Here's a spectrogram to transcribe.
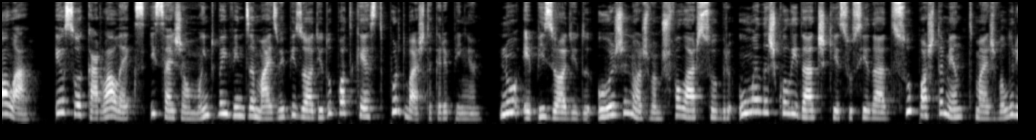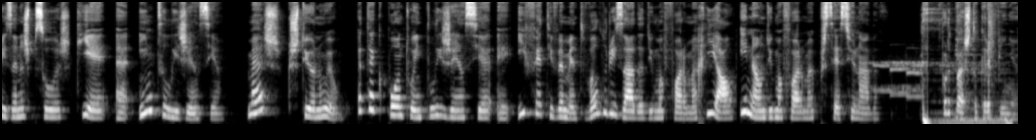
Olá, eu sou a Carla Alex e sejam muito bem-vindos a mais um episódio do podcast Por Debaixo da Carapinha. No episódio de hoje, nós vamos falar sobre uma das qualidades que a sociedade supostamente mais valoriza nas pessoas, que é a inteligência. Mas, questiono eu, até que ponto a inteligência é efetivamente valorizada de uma forma real e não de uma forma percepcionada? Por Debaixo da Carapinha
